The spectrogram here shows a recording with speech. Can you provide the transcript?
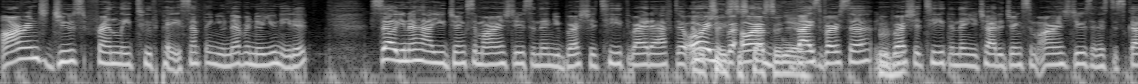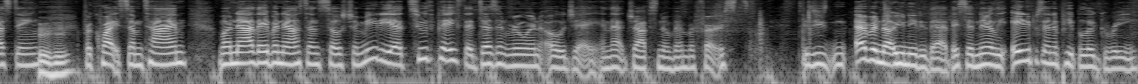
orange juice friendly toothpaste, something you never knew you needed. So you know how you drink some orange juice and then you brush your teeth right after, or you, tastes or yeah. vice versa. You Mhm. brush your teeth and then you try to drink some orange juice and it's disgusting Mhm. for quite some time. Well, now they've announced on social media toothpaste that doesn't ruin OJ, and that drops November first. Did you ever know you needed that? They said nearly 80% of people agree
